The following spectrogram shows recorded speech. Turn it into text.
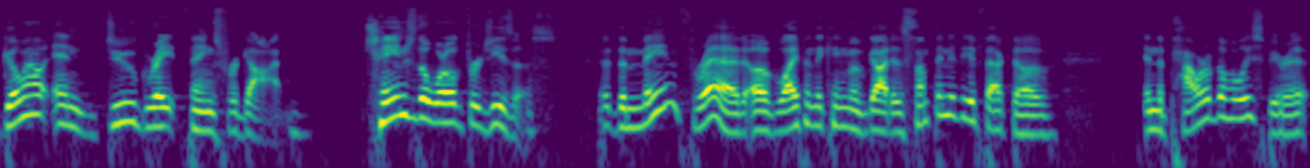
go out and do great things for God, change the world for Jesus. The main thread of life in the kingdom of God is something to the effect of, in the power of the Holy Spirit,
